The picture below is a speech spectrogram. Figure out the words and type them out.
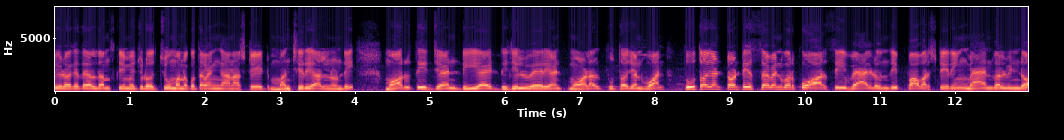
వీడియోకి అయితే వెళ్దాం. స్క్రీన్ చూడవచ్చు చూడొచ్చు. మనకు తెలంగాణ స్టేట్ మంచిర్యాల నుండి Maruti Zen DI diesel variant model two thousand one two thousand twenty seven వరకు ఆర్సీ వ్యాలిడ్ ఉంది. Power steering manual window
